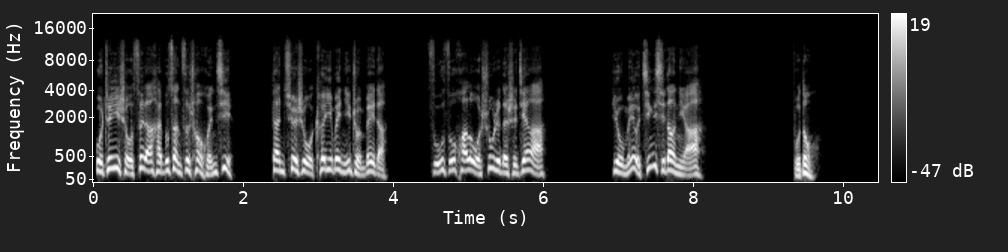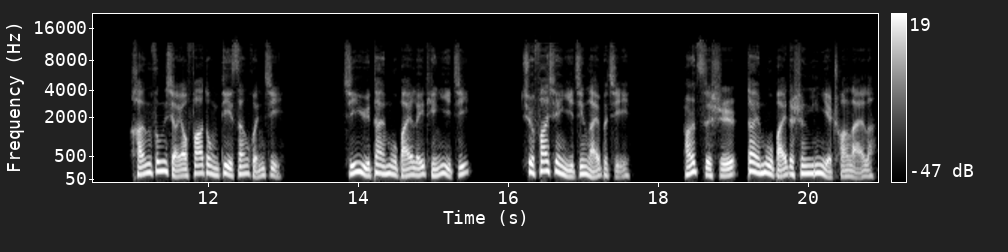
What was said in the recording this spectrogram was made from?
我这一手虽然还不算自创魂技，但却是我刻意为你准备的，足足花了我数日的时间啊！有没有惊喜到你啊？”不动。寒风想要发动第三魂技，给予戴沐白雷霆一击，却发现已经来不及。而此时，戴沐白的声音也传来了：“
